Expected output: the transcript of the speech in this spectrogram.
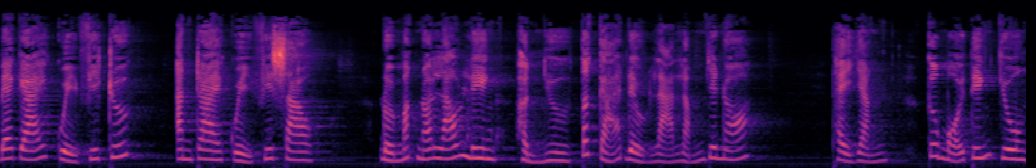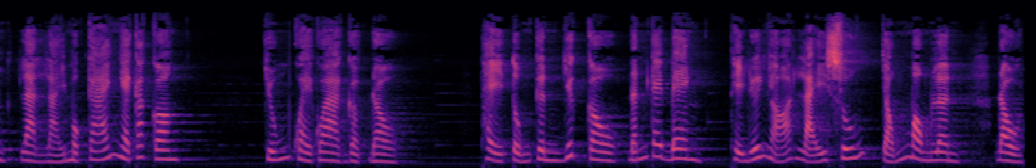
Bé gái quỳ phía trước, anh trai quỳ phía sau. Đôi mắt nó láo liên, hình như tất cả đều lạ lẫm với nó. Thầy dặn, cứ mỗi tiếng chuông là lại một cái nghe các con. Chúng quay qua gật đầu. Thầy tụng kinh dứt câu đánh cái ben thì đứa nhỏ lạy xuống chổng mông lên, đầu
